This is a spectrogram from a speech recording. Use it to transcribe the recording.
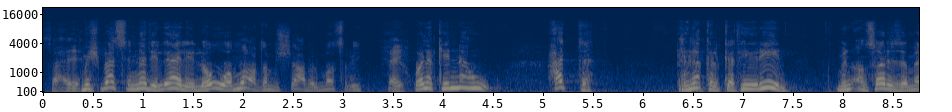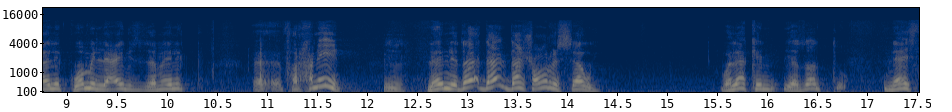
صحيح. مش بس النادي الأهلي اللي هو معظم الشعب المصري أيوة. ولكنه حتى هناك الكثيرين من أنصار الزمالك ومن لاعبي الزمالك آه، فرحانين. لأن ده ده ده شعور السوي. ولكن يظل ناس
